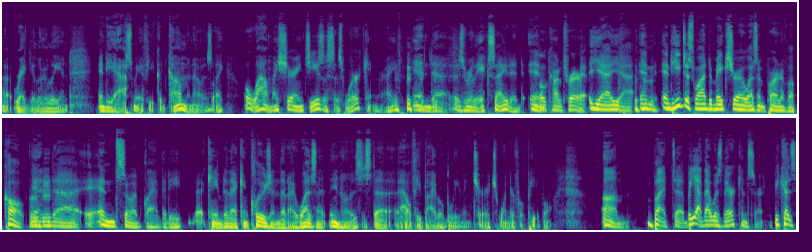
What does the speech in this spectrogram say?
uh, regularly, and and he asked me if he could come, and I was like, "Oh wow, my sharing Jesus is working, right?" and uh, I was really excited. And, Au contraire. yeah, yeah, and and he just wanted to make sure I wasn't part of a cult, and uh, and so I'm glad that he came to that conclusion that I wasn't. You know, it was just a healthy Bible believing church, wonderful people. Um, but uh, but yeah, that was their concern because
